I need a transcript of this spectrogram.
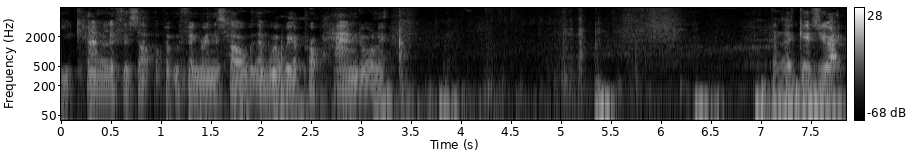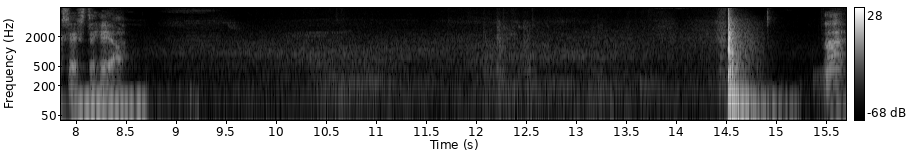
You can lift this up. I put my finger in this hole, but there will be a proper handle on it. And that gives you access to here. That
